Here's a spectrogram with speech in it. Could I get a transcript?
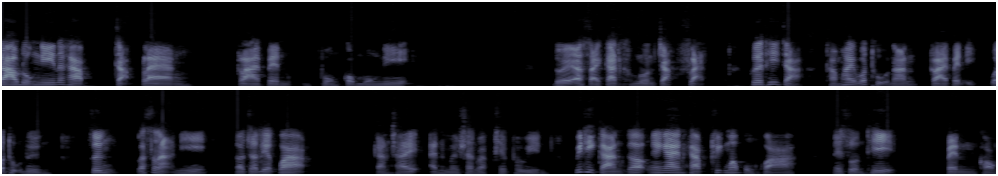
ดาวดวงนี้นะครับ จะแปลงกลายเป็นวงกลมวงนี้ โดยอาศัยการคำนวณจากแฟลชเพื่อที่จะทำให้วัตถุนั้นกลายเป็นอีกวัตถุหนึ่ง ซึ่งลักษณะนี้เราจะเรียกว่าการใช้แอนิเมชันแบบเชฟทวินวิธีการก็ง่ายๆนะครับ คลิกเมาส์ปุ่มขวา ในส่วนที่เป็นของ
